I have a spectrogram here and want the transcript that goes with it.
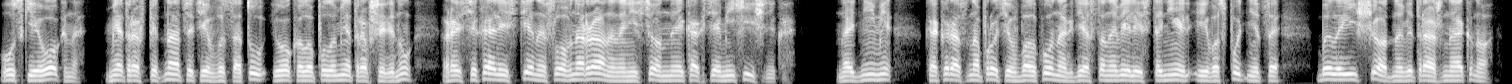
Узкие окна, метров пятнадцати в высоту и около полуметра в ширину, рассекали стены, словно раны, нанесенные когтями хищника. Над ними, как раз напротив балкона, где остановились Таниэль и его спутницы, было еще одно витражное окно —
